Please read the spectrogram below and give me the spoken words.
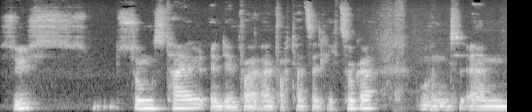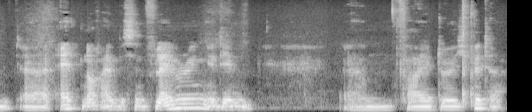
Süßungsteil, in dem Fall einfach tatsächlich Zucker und ähm, äh, add noch ein bisschen Flavoring, in dem ähm, Fall durch Bitter.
